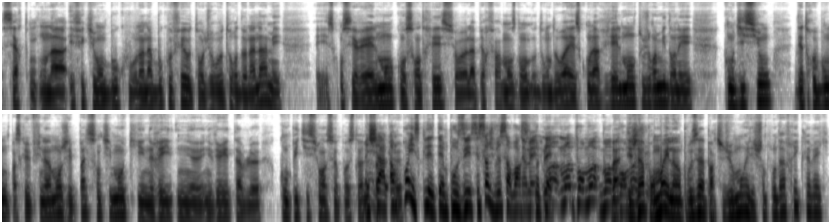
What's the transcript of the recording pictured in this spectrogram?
certes, on, on a effectivement beaucoup, on en a beaucoup fait autour du retour d'Onana, mais est-ce qu'on s'est réellement concentré sur la performance d'On- d'Ondoa? Est-ce qu'on l'a réellement toujours mis dans les conditions d'être bon Parce que finalement, j'ai pas le sentiment qu'il y ait une, une véritable compétition à ce poste-là. Mais Charles, en quoi est-ce qu'il est imposé? C'est ça que je veux savoir, Non, s'il mais te plaît. moi, moi, pour moi, moi, Bah, pour déjà, moi, je- pour moi, il a imposé à partir du moment où il est champion d'Afrique, le mec.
